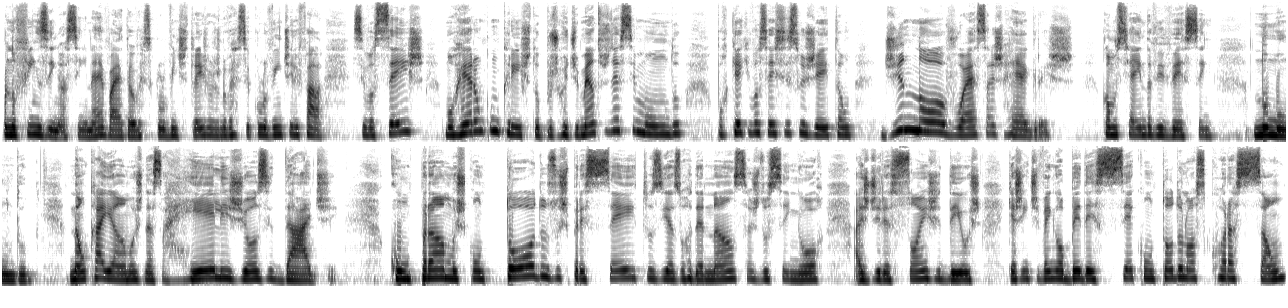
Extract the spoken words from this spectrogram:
no finzinho, assim, né? Vai até o versículo 23, mas no versículo 20 ele fala: Se vocês morreram com Cristo para os rudimentos desse mundo, por que, que vocês se sujeitam de novo a essas regras? Como se ainda vivessem no mundo. Não caiamos nessa religiosidade. Cumpramos com todos os preceitos e as ordenanças do Senhor, as direções de Deus, que a gente venha obedecer com todo o nosso coração,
